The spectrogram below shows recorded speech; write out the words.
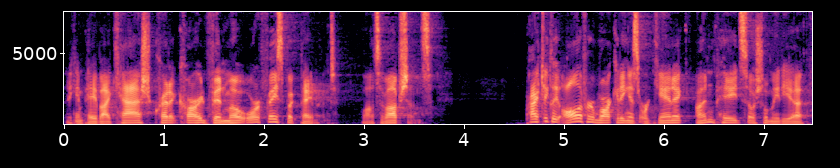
They can pay by cash, credit card, Venmo, or Facebook payment. Lots of options. Practically all of her marketing is organic, unpaid social media,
